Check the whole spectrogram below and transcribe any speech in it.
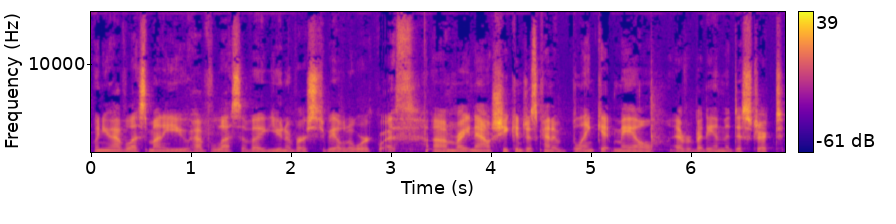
when you have less money, you have less of a universe to be able to work with. Um, right now, she can just kind of blanket mail everybody in the district.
